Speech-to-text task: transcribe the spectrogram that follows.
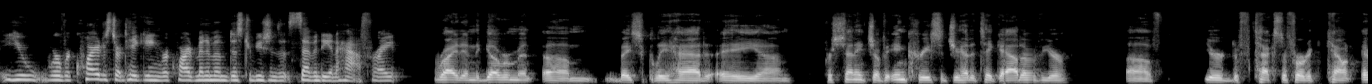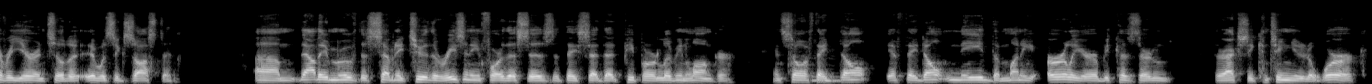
you were required to start taking required minimum distributions at 70 and a half, right? Right, and the government um, basically had a um, percentage of increase that you had to take out of your uh, your tax deferred account every year until it was exhausted. Um, now they moved to 72. The reasoning for this is that they said that people are living longer, and so if mm-hmm. they don't if they don't need the money earlier because they're they're actually continuing to work,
